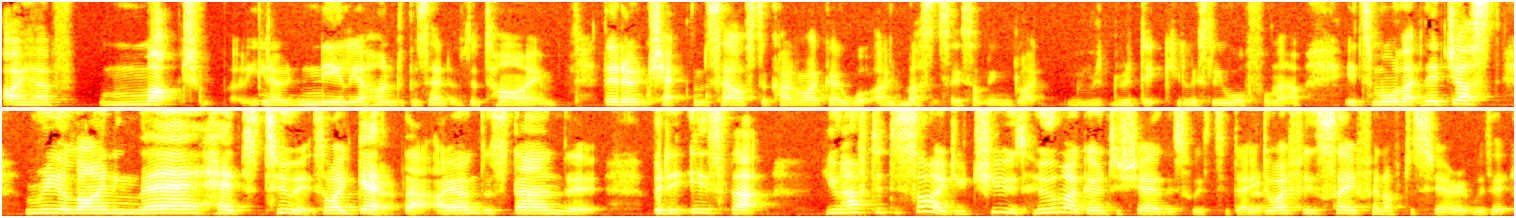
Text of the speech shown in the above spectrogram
I have much, you know, nearly 100% of the time, they don't check themselves to kind of like go, well, I mustn't say something like ridiculously awful now. It's more like they're just realigning their heads to it. So I get yeah. that. I understand it. But it is that you have to decide, you choose who am I going to share this with today? Yeah. Do I feel safe enough to share it with it?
